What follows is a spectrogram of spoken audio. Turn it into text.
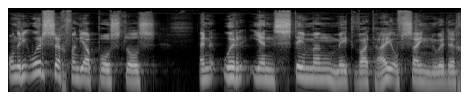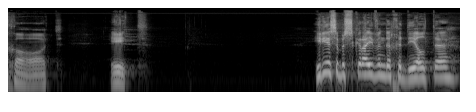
onder die oorsig van die apostels in ooreenstemming met wat hy of sy nodig gehad het. Hierdie is 'n beskrywende gedeelte.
